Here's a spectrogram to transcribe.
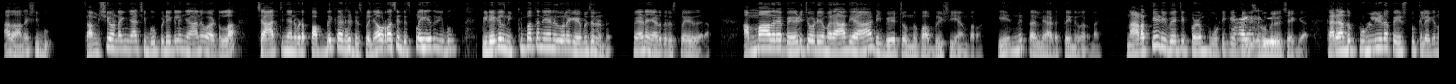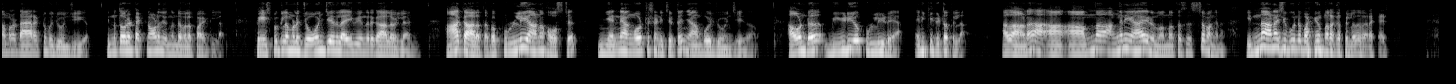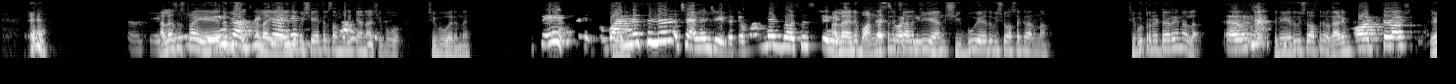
അതാണ് ഷിബു. സംശയം ഉണ്ടെങ്കിൽ ഞാൻ ഷിബു പിടിയക്കൽ ഞാനുമായിട്ടുള്ള ചാറ്റ് ഞാൻ ഇവിടെ പബ്ലിക്കായിട്ട് ഡിസ്പ്ലേ ഞാൻ ഒരു പ്രാവശ്യം ഡിസ്പ്ലേ ചെയ്ത് ഷിബു പിടിയക്കൽ നിൽക്കുമ്പോൾ തന്നെ ഞാൻ ഇതുപോലെ കേൾപ്പിച്ചിട്ടുണ്ട്. വേണം അടുത്ത് ഡിസ്പ്ലേ ചെയ്ത് തരാം. അമ്മ അതിനെ പേടിച്ചോടിയവന്മാർ ആദ്യം ആ ഡിബേറ്റ് ഒന്ന് പബ്ലിഷ് ചെയ്യാൻ പറ. എന്നിട്ടല്ലേ അടുത്തതിന് വരണേ. നടത്തിയ ഡിബേറ്റ് ഇപ്പോഴും പൂട്ടിക്കെട്ടി റൂമിൽ വെച്ചേക്കുക. കാരണം അത് പുള്ളിയുടെ ഫേസ്ബുക്കിലേക്ക് നമ്മൾ ഡയറക്റ്റ് പോയി ജോയിൻ ചെയ്യുക. ഇന്നത്തെ പോലെ ടെക്നോളജി ഒന്നും ഡെവലപ്പ് ആയിട്ടില്ല. ഫേസ്ബുക്കിൽ നമ്മൾ ജോയിൻ ചെയ്ത് ലൈവ് ചെയ്യുന്നൊരു കാലമില്ലായിരുന്നു ആ കാലത്ത് അപ്പോൾ പുള്ളിയാണ് ഹോസ്റ്റ് എന്നെ അങ്ങോട്ട് ക്ഷണിച്ചിട്ട് ഞാൻ പോയി ജോയിൻ ചെയ്തതാണ്. അതുകൊണ്ട് വീഡിയോ പുള്ളിയുടെയാണ് എനിക്ക് കിട്ടത്തില്ല. അതാണ് അന്ന് അങ്ങനെയായിരുന്നു. അന്നത്തെ സിസ്റ്റം അങ്ങനെ. ഇന്നാണ് ഷിബുവിന്റെ പണിയൊന്നും നടക്കത്തില്ല. അത് Okay. അല്ല സിസ്റ്റർ ഏത് അല്ല ഏത് വിഷയത്തിൽ സംവദിക്കാനാ ഷിബു ഷിബു വരുന്നേ? ചെയ്തിട്ട്. അല്ല അതിന് വണ്ണസിനെ ചലഞ്ച് ചെയ്യാൻ ഷിബു ഏത് വിശ്വാസക്കാരനാ? ഷിബു ട്രിനിറ്റേറിയൻ അല്ല. Um, പിന്നെ ഏത് വിശ്വാസത്തിന്? കാര്യം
